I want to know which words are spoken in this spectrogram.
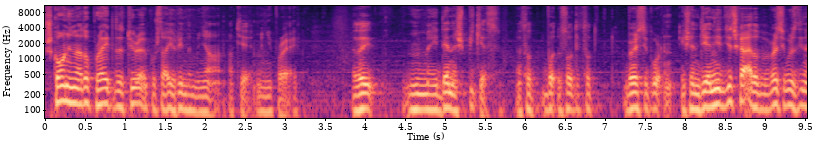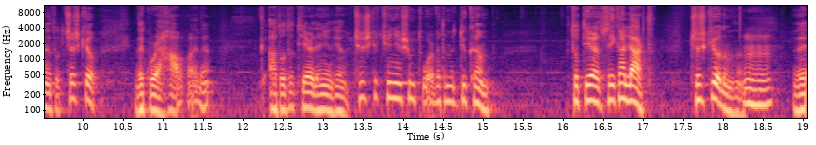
shkonin me ato projektet e tyre kurse ai rrinte më një anë atje me një projekt. Dhe me idenë e shpikjes, e thot zoti thot bëri sikur ishte di gjithçka, po bëri sikur s'dinte thot ç'është kjo? Dhe kur e hapi edhe ato të tjera dhe një tjetër, ç'është kjo qenie e shëmtuar vetëm me dy këmbë? Këto tjerat pse i ka lart? Ç'është kjo domethënë? Ëh. Mm dhe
